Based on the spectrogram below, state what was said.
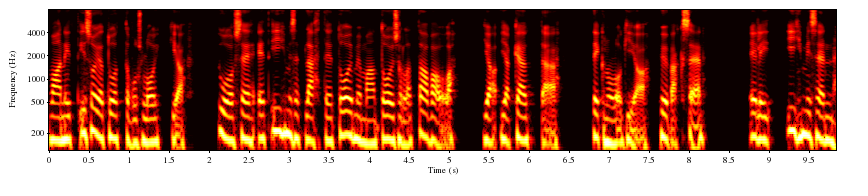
vaan niitä isoja tuottavuusloikkia tuo se, että ihmiset lähtee toimimaan toisella tavalla ja, ja käyttää teknologiaa hyväkseen. Eli ihmisen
